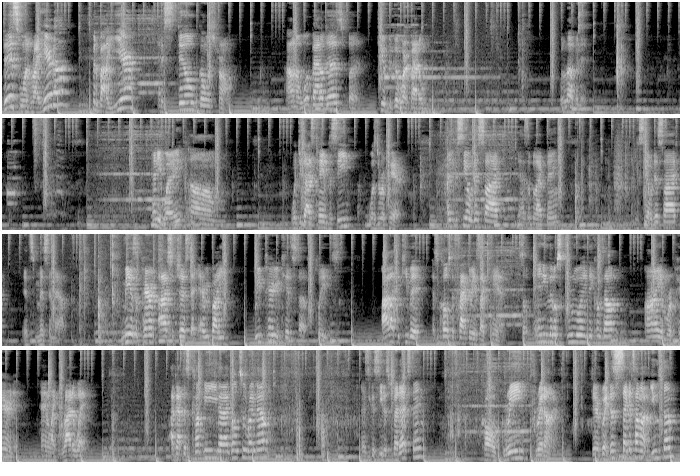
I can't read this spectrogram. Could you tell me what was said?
This one right here though, it's been about a year and it's still going strong. I don't know what battle does, but keep up the good work, battle. We're loving it. Anyway, um, what you guys came to see was the repair. As you can see over this side, it has a black thing. You can see over this side, it's missing now. Me as a parent, I suggest that everybody repair your kids' stuff, please. I like to keep it as close to factory as I can. So any little screw or anything comes out, I am repairing it. And like right away. I got this company that I go to right now. As you can see this FedEx thing called Green Gridiron. They're great. This is the second time I've used them.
